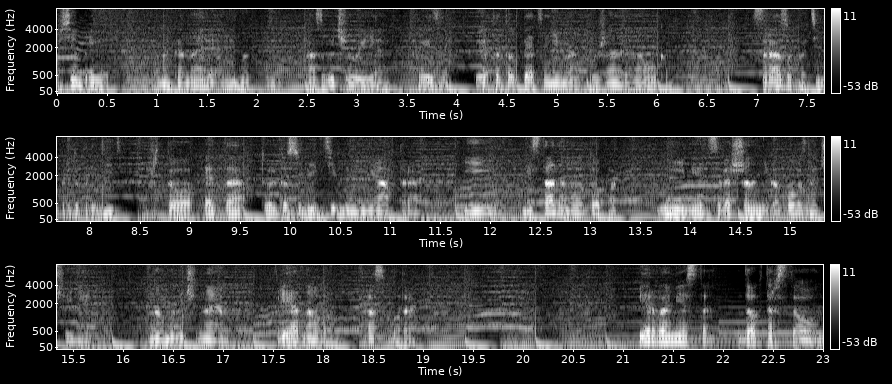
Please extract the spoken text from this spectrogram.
Всем привет! Вы на канале Аниме Кун. Озвучиваю я, Хейза, и это топ-5 аниме в жанре наука. Сразу хотим предупредить, что это только субъективное мнение автора, и места данного топа не имеют совершенно никакого значения. Но мы начинаем. Приятного вам просмотра! Первое место. Доктор Стоун.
